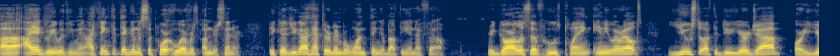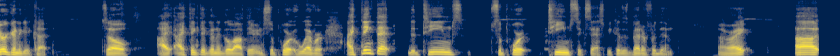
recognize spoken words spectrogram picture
uh, I agree with you, man. I think that they're going to support whoever's under center because you guys have to remember one thing about the NFL. Regardless of who's playing anywhere else, you still have to do your job or you're going to get cut. So I, I think they're going to go out there and support whoever. I think that the teams support team success because it's better for them. All right. Uh,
